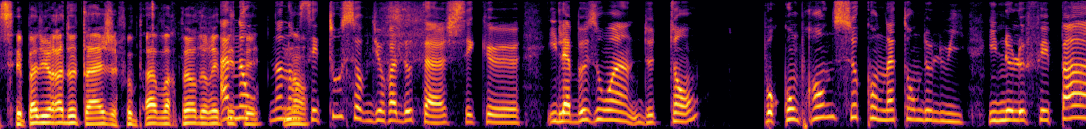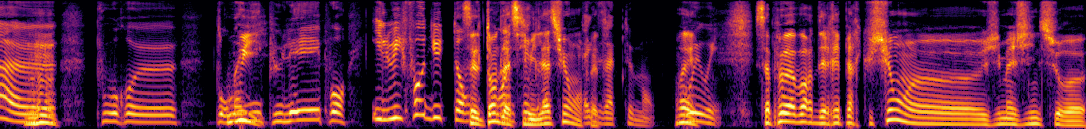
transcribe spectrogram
c'est pas du radotage, il faut pas avoir peur de répéter. Ah non, non, non, c'est tout sauf du radotage. C'est que il a besoin de temps pour comprendre ce qu'on attend de lui. Il ne le fait pas euh, mhm. pour euh, pour manipuler, pour il lui faut du temps. C'est le temps de l'assimilation en fait. Exactement. Oui, oui. Ça peut avoir des répercussions, euh, j'imagine, sur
